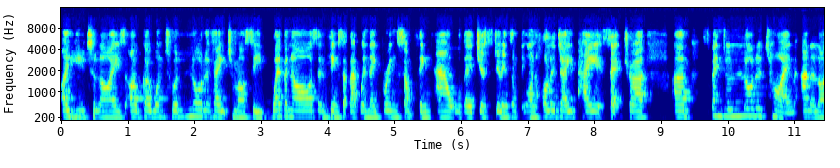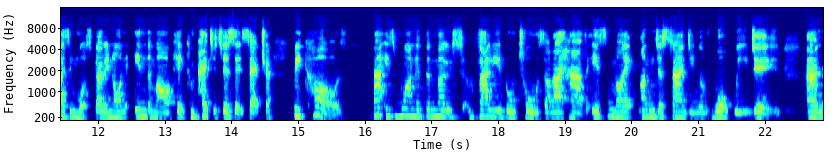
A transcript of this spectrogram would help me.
I utilize, I'll go on to a lot of HMRC webinars and things like that when they bring something out or they're just doing something on holiday pay, etc. Um, spend a lot of time analyzing what's going on in the market, competitors, etc. Because that is one of the most valuable tools that I have is my understanding of what we do and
